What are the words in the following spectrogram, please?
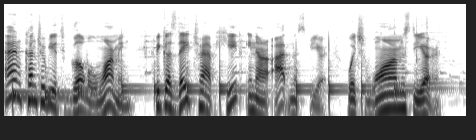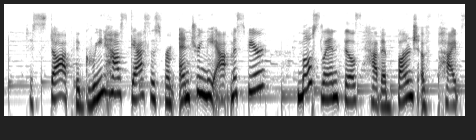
and contribute to global warming because they trap heat in our atmosphere, which warms the earth. To stop the greenhouse gases from entering the atmosphere, most landfills have a bunch of pipes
